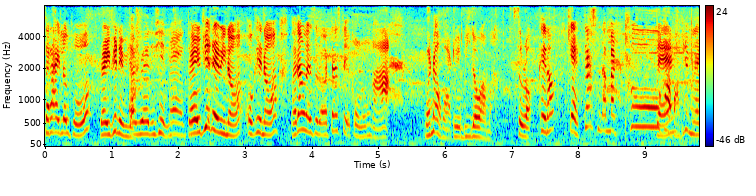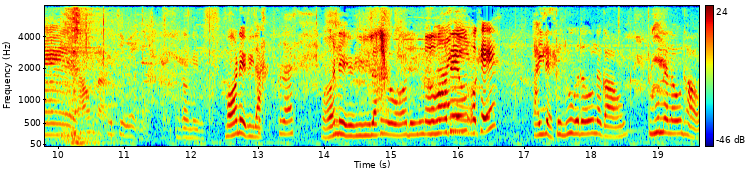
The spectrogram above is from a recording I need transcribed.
စတိုက်လုပ်ဖို့ ready ဖြစ်နေပြီလား ready ဖြစ်ပြီ ready ဖြစ်နေပြီနော် okay နော်ဘာကြောင့်လဲဆိုတော့ test တွေအကုန်လုံးက1 hour အတွင်းပြီးလောက်ရမှာဆိုတော့ okay နော်ကဲ test number 2ကဘာဖြစ်မလဲအောင်မလားဖြစ်ဖြစ်နေပြီကုန်နေပြီမောနေပြီလား plus မောနေပြီလားမောနေပြီမောနေပြီ okay ဘာကြီးလဲဘလူးကတုံးနှကောင်ဘူးနှလုံးထောင်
